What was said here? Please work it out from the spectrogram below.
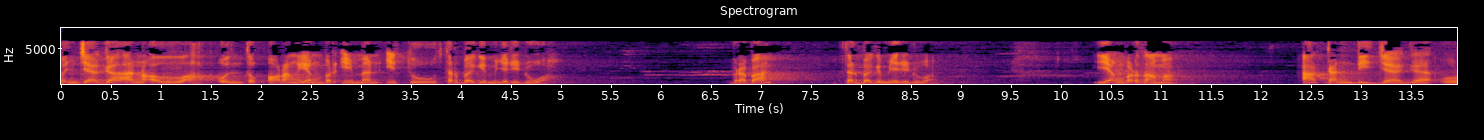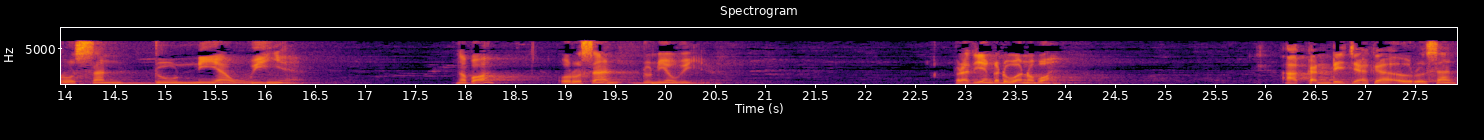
Penjagaan Allah untuk orang yang beriman itu terbagi menjadi dua. Berapa? Terbagi menjadi dua. Yang pertama, akan dijaga urusan duniawinya. Kenapa? Urusan duniawinya. Berarti yang kedua nopo? Akan dijaga urusan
